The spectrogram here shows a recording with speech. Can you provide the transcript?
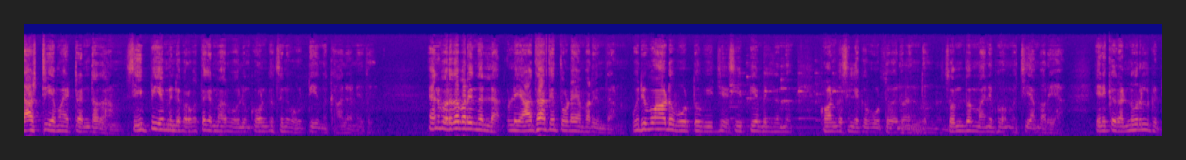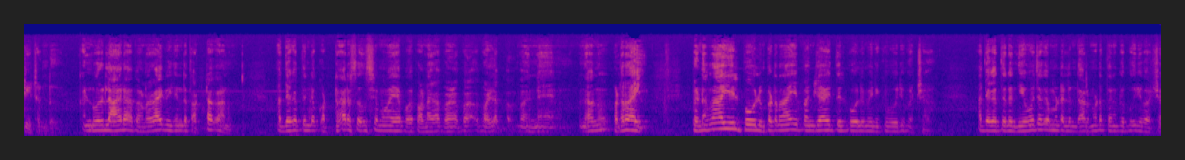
രാഷ്ട്രീയമായ ട്രെൻഡ് അതാണ് സി പി എമ്മിന്റെ പ്രവർത്തകന്മാർ പോലും കോൺഗ്രസ്സിന് വോട്ട് ചെയ്യുന്ന കാലമാണിത് ഞാൻ വെറുതെ പറയുന്നതല്ല ഉള്ള യാഥാർത്ഥ്യത്തോടെ ഞാൻ പറയുന്നതാണ്. ഒരുപാട് vote B J C P എമ്മിൽ നിന്ന് കോൺഗ്രസ്സിലേക്ക് വോട്ട് വരുന്നുണ്ട്. സ്വന്തം അനുഭവം വെച്ച് ഞാൻ പറയാം. എനിക്ക് കണ്ണൂരിൽ കിട്ടിയിട്ടുണ്ട്. കണ്ണൂരിൽ ആരാ പിണറായി വിജയന്റെ കാണും അദ്ദേഹത്തിന്റെ കൊട്ടാര സദൃശമായ പിന്നെ എന്താണ് പിണറായി. പിണറായിയിൽ പോലും പിണറായി പഞ്ചായത്തിൽ പോലും എനിക്ക് ഭൂരിപക്ഷ. അദ്ദേഹത്തിന്റെ നിയോജക മണ്ഡലം ധർമ്മടത്ത് എനിക്ക് ഭൂരിപക്ഷ.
